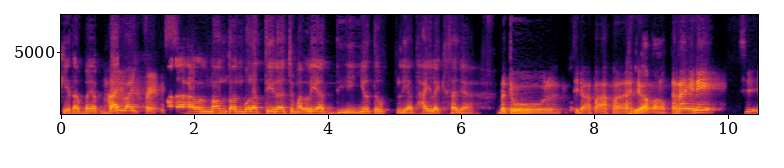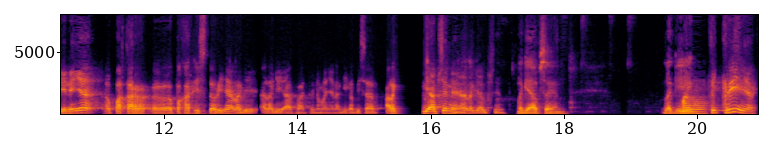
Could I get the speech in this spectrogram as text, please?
kita banyak. Highlight fans. Padahal nonton bola tidak cuma lihat di YouTube, lihat highlight saja. Betul, tidak apa-apa Tidak apa-apa. Karena ini si ininya eh, pakar eh, pakar historinya lagi lagi apa tuh namanya lagi nggak bisa lagi absen ya, lagi absen. Lagi absen. Lagi, Mang Fikrinya.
